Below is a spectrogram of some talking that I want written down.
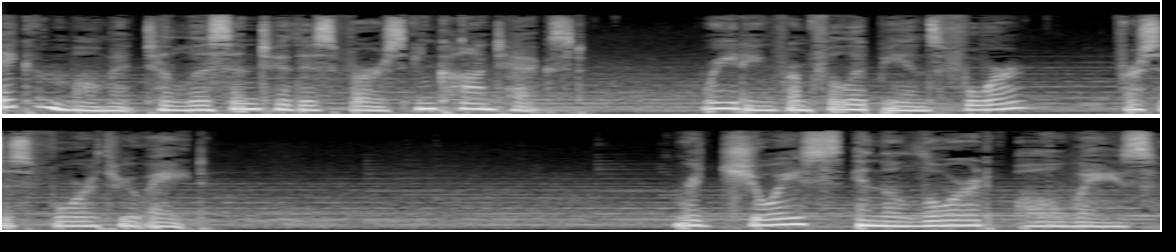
Take a moment to listen to this verse in context, reading from Philippians 4, verses 4 through 8. Rejoice in the Lord always.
